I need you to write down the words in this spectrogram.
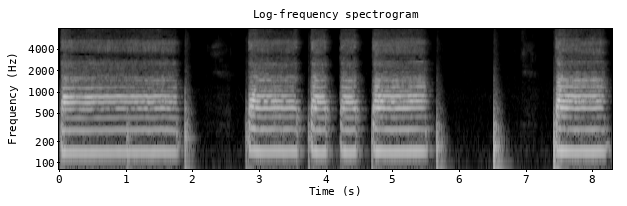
Ta, ta, ta, ta, ta. Ta,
